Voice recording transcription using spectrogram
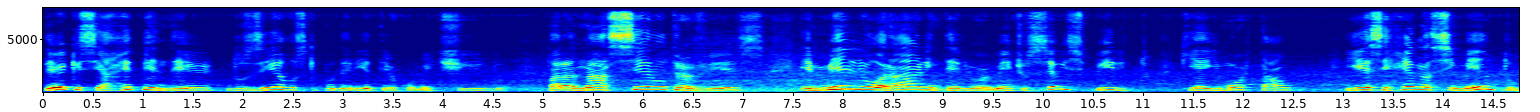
ter que se arrepender dos erros que poderia ter cometido para nascer outra vez e melhorar interiormente o seu espírito, que é imortal. E esse renascimento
